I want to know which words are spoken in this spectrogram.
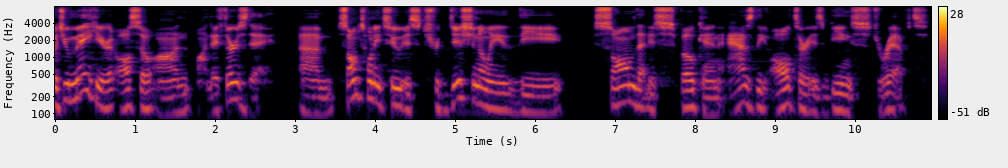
but you may hear it also on Maundy, Thursday. Um, Psalm 22 is traditionally the psalm that is spoken as the altar is being stripped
